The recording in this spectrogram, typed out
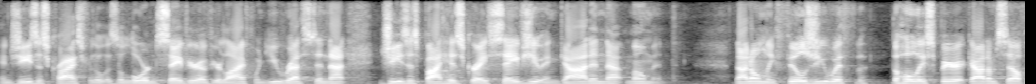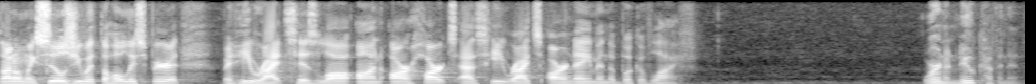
in Jesus Christ for the, as the Lord and Savior of your life, when you rest in that, Jesus by his grace saves you, and God in that moment not only fills you with the, the Holy Spirit, God himself, not only seals you with the Holy Spirit, but he writes his law on our hearts as he writes our name in the book of life. We're in a new covenant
